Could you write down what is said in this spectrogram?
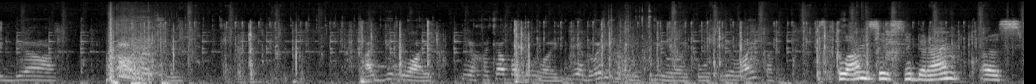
Ребят. Один лайк. Не, хотя бы один лайк. Не, давайте хотя бы три лайка. Вот три лайка. Клан со- собираем э, с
